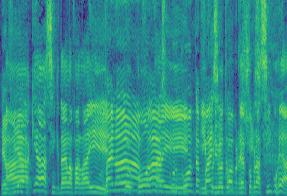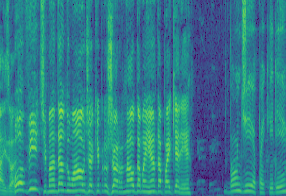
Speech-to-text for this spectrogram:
Eu ah, via... que, ah, sim, que daí ela vai lá e. Vai lá, por conta faz, e, por conta, e faz e cobra Deve X. cobrar cinco reais, ó. Ouvinte, mandando um áudio aqui pro Jornal da Manhã da Pai Querer. Bom dia, Pai Querer.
